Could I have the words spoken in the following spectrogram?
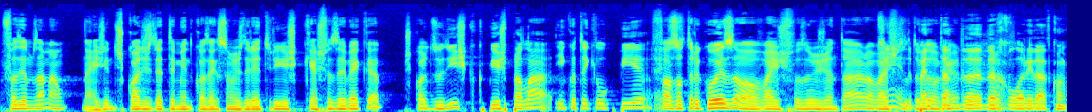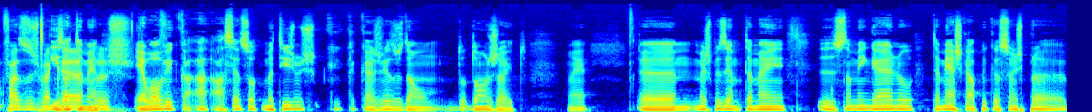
fazemos à mão. não é? A gente escolhe diretamente quais é que são as diretorias que queres fazer backup, escolhes o disco, copias para lá, enquanto aquilo copia, faz outra coisa, ou vais fazer o jantar, ou vais Sim, depende tanto da, da regularidade com que fazes os backups. Exatamente. É óbvio que há, há certos automatismos que, que- que às vezes dão, dão jeito, não é? Ahm, mas, por exemplo, também, eh, se não me engano, também acho que há aplicações para,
